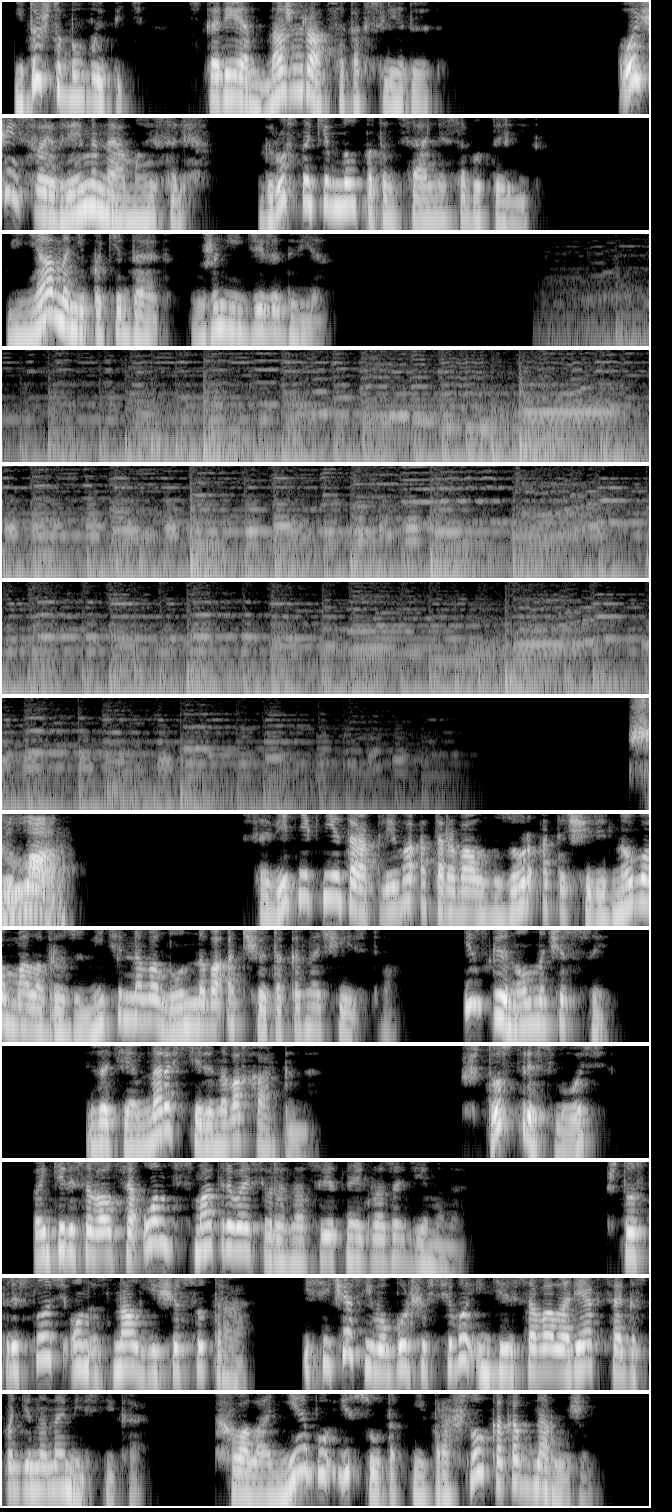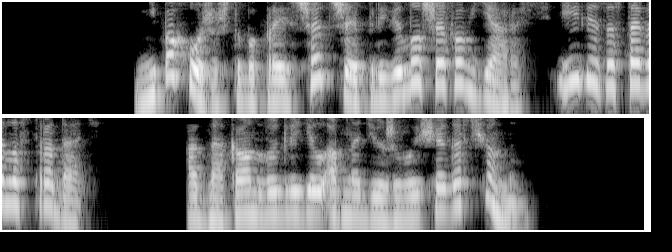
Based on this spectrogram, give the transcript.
не то чтобы выпить, скорее нажраться как следует. Очень своевременная мысль. Грустно кивнул потенциальный собутыльник. Меня она не покидает уже недели две. Шелар! Советник неторопливо оторвал взор от очередного маловразумительного лунного отчета казначейства и взглянул на часы. Затем на растерянного Харгана. «Что стряслось?» — поинтересовался он, всматриваясь в разноцветные глаза демона. Что стряслось, он знал еще с утра, и сейчас его больше всего интересовала реакция господина наместника. Хвала небу, и суток не прошло, как обнаружил. Не похоже, чтобы происшедшее привело шефа в ярость или заставило страдать. Однако он выглядел обнадеживающе огорченным.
